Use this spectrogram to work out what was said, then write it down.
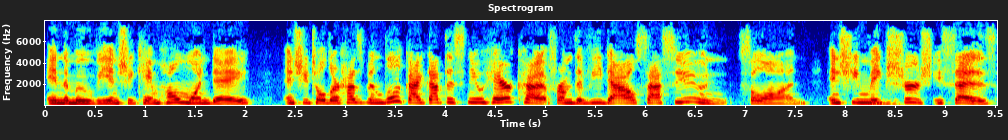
in the movie, and she came home one day and she told her husband, "Look, I got this new haircut from the Vidal Sassoon salon." And she makes Mm. sure she says,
